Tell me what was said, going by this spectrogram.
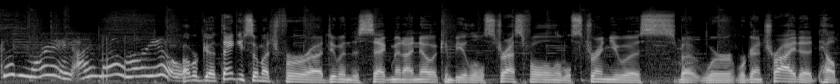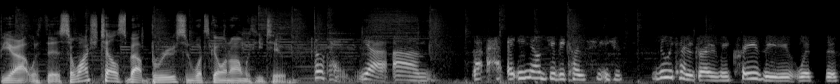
Good morning. I'm well. How are you? Oh, we're good. Thank you so much for uh, doing this segment. I know it can be a little stressful, a little strenuous, but we're we're going to try to help you out with this. So why don't you tell us about Bruce and what's going on with you two? Okay. Yeah. Um, I I emailed you because he's really kind of driving me crazy with this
